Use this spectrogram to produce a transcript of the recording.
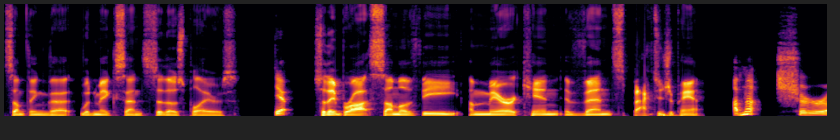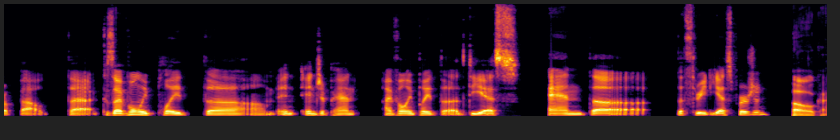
something that would make sense to those players. Yep. So they brought some of the American events back to Japan. I'm not sure about that because I've only played the um in, in Japan. I've only played the DS and the the 3DS version. Oh, okay.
